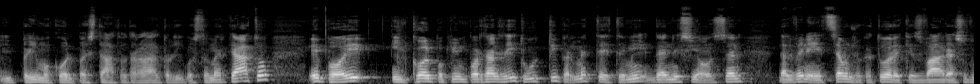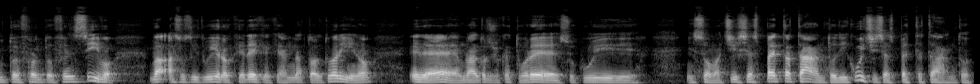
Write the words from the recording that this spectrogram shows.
il primo colpo è stato tra l'altro di questo mercato e poi il colpo più importante di tutti, permettetemi, Dennis Jonsen dal Venezia, un giocatore che svaria su tutto il fronte offensivo, va a sostituire Okereke che è andato al Torino ed è un altro giocatore su cui insomma ci si aspetta tanto, di cui ci si aspetta tanto.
